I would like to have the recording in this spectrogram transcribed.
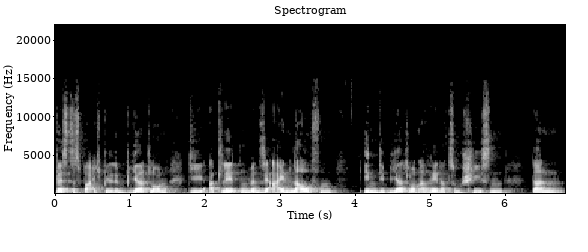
Bestes Beispiel im Biathlon, die Athleten, wenn sie einlaufen in die Biathlon-Arena zum Schießen, dann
